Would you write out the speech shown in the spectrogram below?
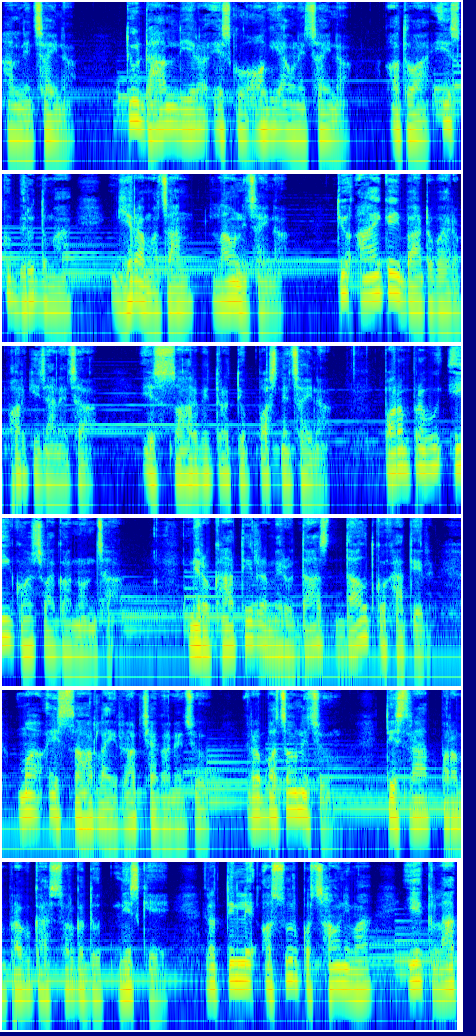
हाल्ने छैन। त्यो ढाल लिएर यसको अघि आउने छैन अथवा यसको विरुद्धमा घेरा मचान लाउने छैन। त्यो आएकै बाटो भएर फर्किजानेछ यस सहरभित्र त्यो पस्ने छैन। परमप्रभु यही घोषणा गर्नुहुन्छ। मेरो खातिर र मेरो दास दाउदको खातिर म यस सहरलाई रक्षा गर्नेछु र बचाउनेछु। त्यस रात परमप्रभुका स्वर्गदूत निस्के र तिनले असुरको छाउनीमा एक लाख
